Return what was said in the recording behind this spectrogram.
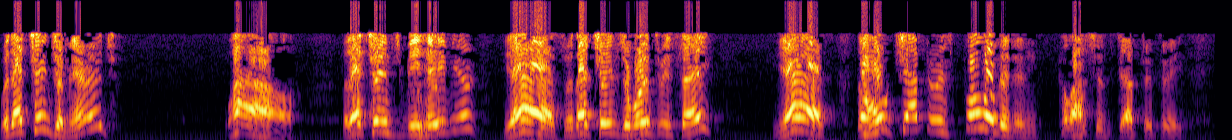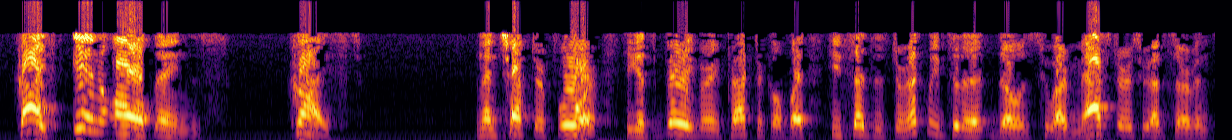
Would that change a marriage? Wow. Would that change behavior? Yes. Would that change the words we say? Yes. The whole chapter is full of it in Colossians chapter 3. Christ in all things. Christ. And then chapter 4, he gets very, very practical, but he says this directly to the, those who are masters who have servants,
